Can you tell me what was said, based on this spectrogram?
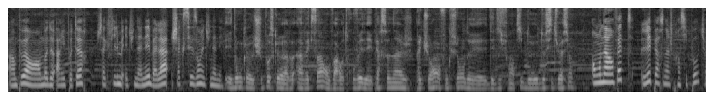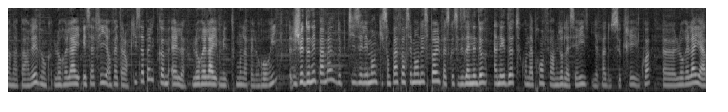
un peu en mode Harry Potter, chaque film est une année, bah là, chaque saison est une année. Et donc, euh, je suppose qu'avec ça, on va retrouver des personnages récurrents en fonction des, des différents types de, de situations. On a en fait les personnages principaux, tu en as parlé, donc Lorelai et sa fille, en fait, alors qui s'appelle comme elle, Lorelai, mais tout le monde l'appelle Rory. Je vais donner pas mal de petits éléments qui sont pas forcément des spoils parce que c'est des anecdotes qu'on apprend au fur et à mesure de la série, il n'y a pas de secret ou quoi. Euh, Lorelai a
